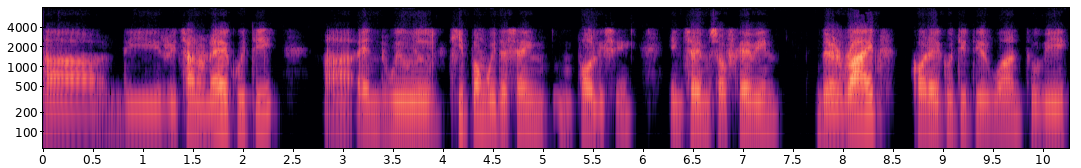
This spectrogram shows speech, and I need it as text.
uh, the return on equity. Uh, and we will keep on with the same policy in terms of having the right core equity tier one to be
